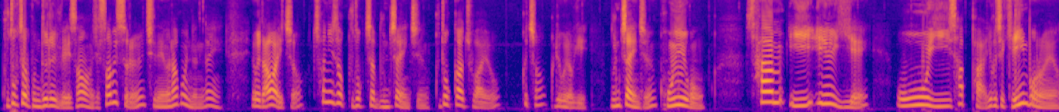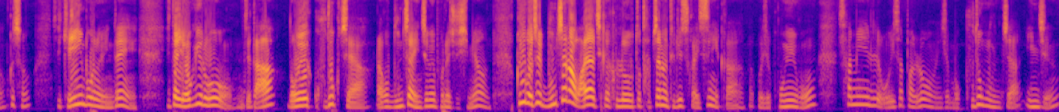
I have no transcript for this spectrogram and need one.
구독자분들을 위해서 이제 서비스를 진행을 하고 있는데 여기 나와 있죠. 천이석 구독자 문자 인증, 구독과 좋아요, 그렇죠? 그리고 여기 문자 인증 010 3212에 5248 이거 제 개인 번호예요. 그렇죠? 제 개인 번호인데 일단 여기로 이제 나 너의 구독자라고 문자 인증을 보내 주시면 그리고 어차피 문자가 와야 제가 글로 또 답장을 드릴 수가 있으니까 이제 010 321 5248로 이제 뭐 구독 문자 인증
